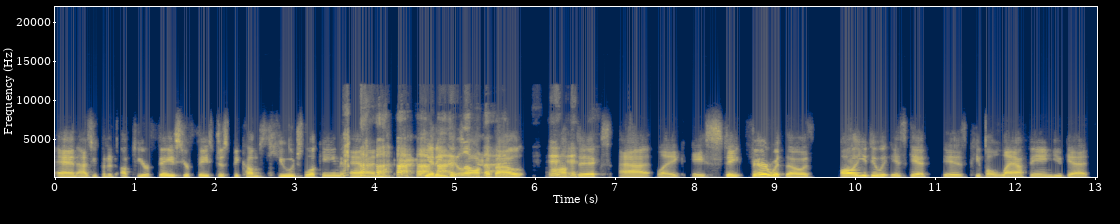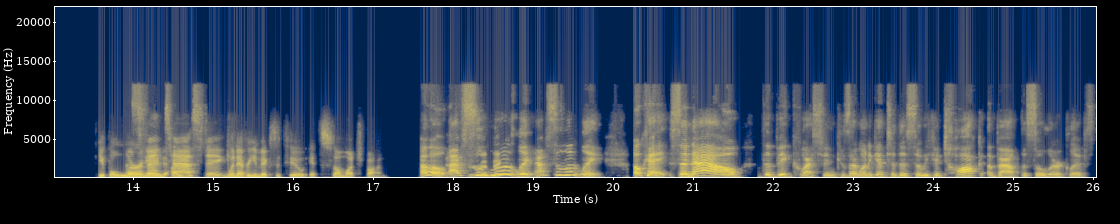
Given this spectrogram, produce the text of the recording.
and as you put it up to your face, your face just becomes huge looking and getting to talk that. about optics at like a state fair with those. All you do is get is people laughing, you get people That's learning. I- fantastic. whenever you mix the two, it's so much fun. Oh, That's terrific. absolutely. Absolutely. Okay. So now the big question, because I want to get to this so we can talk about the solar eclipse,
